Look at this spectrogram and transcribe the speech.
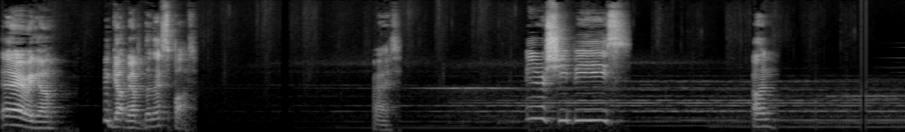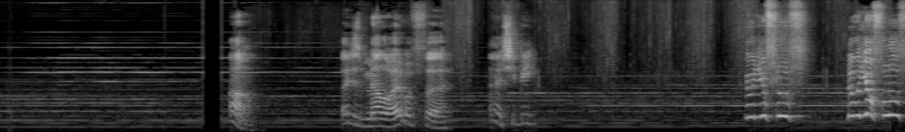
There we go. Got me up to the next spot. Right. Here, sheepies. On. Oh. I just mellow out with the... Uh, sheepy. Look at your floof! Look at your floof!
